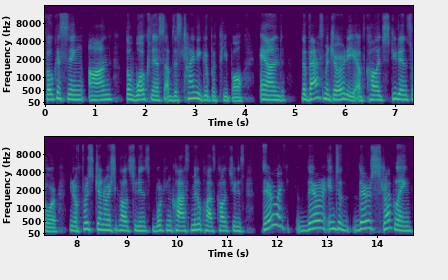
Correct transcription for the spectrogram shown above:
focusing on the wokeness of this tiny group of people. And the vast majority of college students or you know first generation college students working class middle class college students they're like they're into they're struggling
